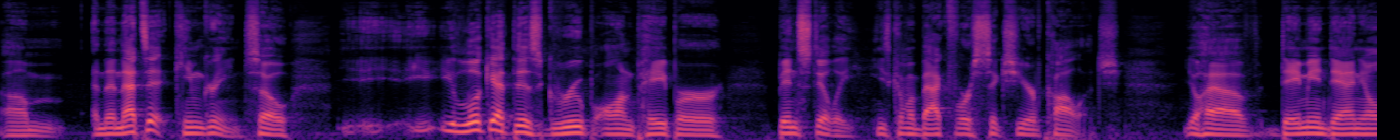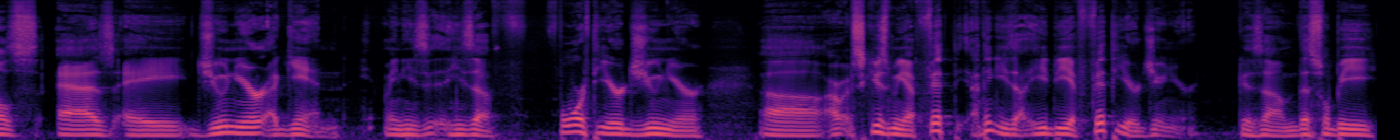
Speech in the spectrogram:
um, and then that's it, Keem Green. So y- you look at this group on paper. Ben Stille, he's coming back for a six year of college. You'll have Damion Daniels as a junior again. I mean, he's he's a fourth year junior, uh, or excuse me, a fifth. I think he's a, he'd be a fifth year junior because um, this will be.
